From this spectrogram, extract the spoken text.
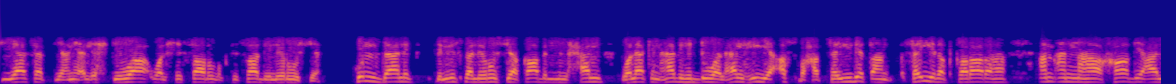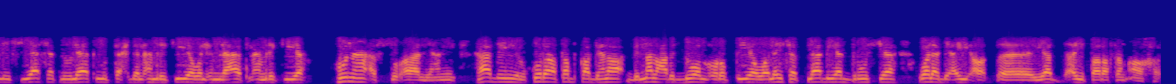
سياسة يعني الاحتواء والحصار الاقتصادي لروسيا. كل ذلك بالنسبة لروسيا قابل للحل ولكن هذه الدول هل هي أصبحت سيدة سيدة قرارها أم أنها خاضعة لسياسة الولايات المتحدة الأمريكية والإملاءات الأمريكية؟ هنا السؤال يعني هذه القرى تبقى بملعب الدول الأوروبية وليست لا بيد روسيا ولا بأي يد أي طرف آخر.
